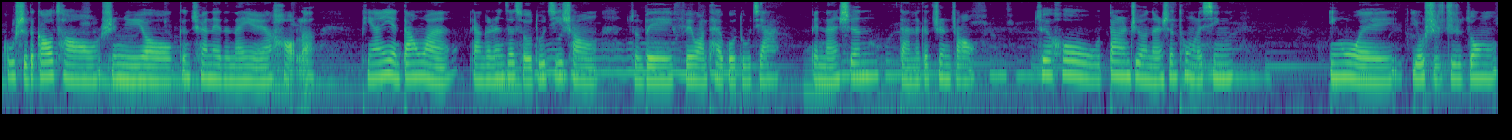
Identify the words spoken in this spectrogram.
故事的高潮是女友跟圈内的男演员好了。平安夜当晚。两个人在首都机场准备飞往泰国度假，被男生逮了个正着。最后当然只有男生痛了心，因为由始至终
